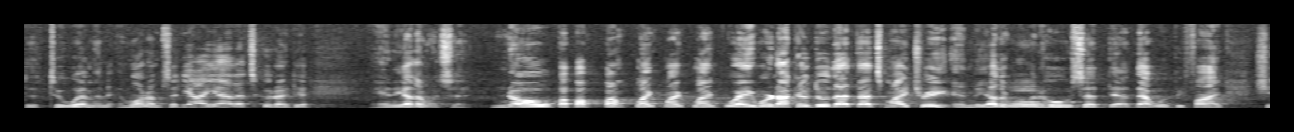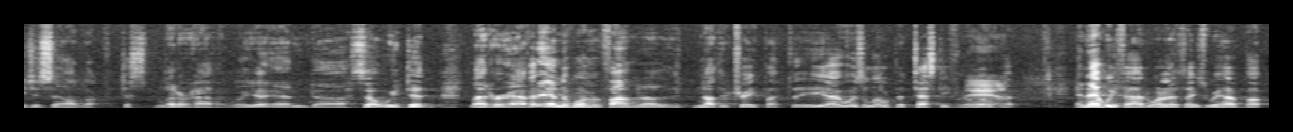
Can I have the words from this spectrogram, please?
the two women, and one of them said, "Yeah, yeah, that's a good idea." And the other one said, no, bump, bump, bump, blank, blank, blank way. We're not going to do that. That's my tree. And the other woman who said that that would be fine, she just said, oh, look, just let her have it, will you? And uh, so we did let her have it. And the woman found another, another tree. But yeah, it was a little bit testy for a little bit. And then we've had one of the things we have up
